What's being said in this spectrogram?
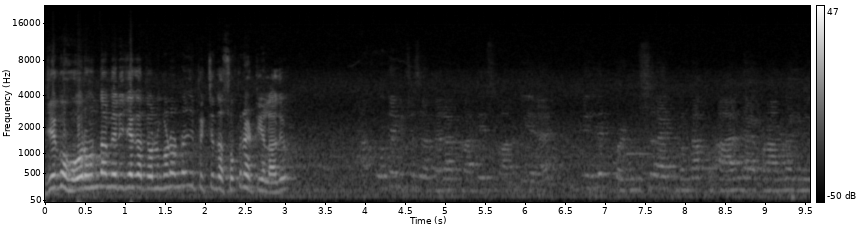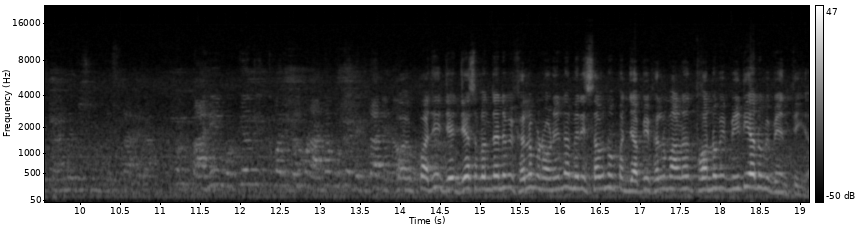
ਜੇ ਕੋਈ ਹੋਰ ਹੁੰਦਾ ਮੇਰੀ ਜਗ੍ਹਾ ਤੇ ਉਹਨੂੰ ਕਹਣਾ ਉਹਨਾਂ ਦੀ ਪਿਕਚਰ ਦਾ ਸੁਪਰ ਹਿੱਟ ਹੀ ਲਾ ਦਿਓ। ਉਹਦੇ ਵਿੱਚ ਸਰ ਮੇਰਾ ਖਾਤੇ ਸਵਾਲ ਇਹ ਹੈ ਕਿ ਜਿਹੜੇ ਪ੍ਰੋਡਿਊਸਰ ਹੈ ਇੱਕ ਬੰਦਾ ਹੈ ਬਣਾਉਂਦਾ ਜਿਵੇਂ ਕਹਿੰਦੇ ਜਿਸ ਨੂੰ ਦਿਸਦਾ ਹੈਗਾ। ਪਰ ਤਾਂ ਹੀ ਮੁੜ ਕੇ ਉਹਦੀ ਇੱਕ ਵਾਰੀ ਫਿਲਮ ਬਣਾਉਂਦਾ ਮੁੜ ਕੇ ਦਿਖਦਾ ਨਹੀਂ ਨਾ। ਭਾਜੀ ਜੇ ਜਿਸ ਬੰਦੇ ਨੇ ਵੀ ਫਿਲਮ ਬਣਾਉਣੀ ਨਾ ਮੇਰੀ ਸਭ ਨੂੰ ਪੰਜਾਬੀ ਫਿਲਮ ਵਾਲਿਆਂ ਨੂੰ ਤੁਹਾਨੂੰ ਵੀ ਮੀਡੀਆ ਨੂੰ ਵੀ ਬੇਨਤੀ ਆ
